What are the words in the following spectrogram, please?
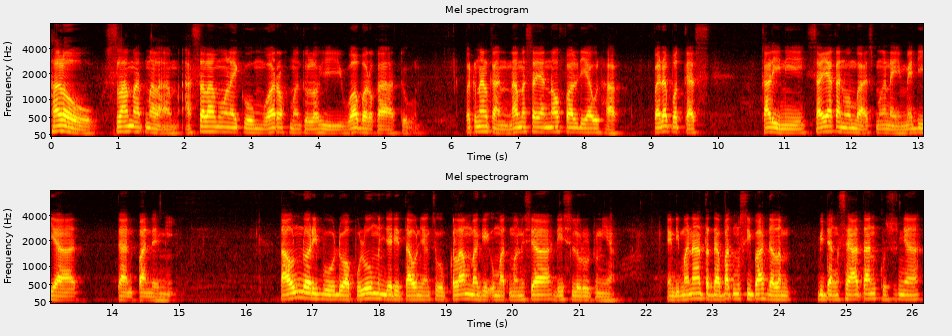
Halo, selamat malam. Assalamualaikum warahmatullahi wabarakatuh. Perkenalkan, nama saya Noval Diaul Haq. Pada podcast kali ini, saya akan membahas mengenai media dan pandemi. Tahun 2020 menjadi tahun yang cukup kelam bagi umat manusia di seluruh dunia, yang di mana terdapat musibah dalam bidang kesehatan, khususnya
